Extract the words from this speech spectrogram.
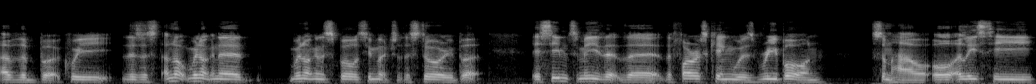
of the book, we there's a I'm not we're not gonna we're not gonna spoil too much of the story, but it seemed to me that the the Forest King was reborn somehow, or at least he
